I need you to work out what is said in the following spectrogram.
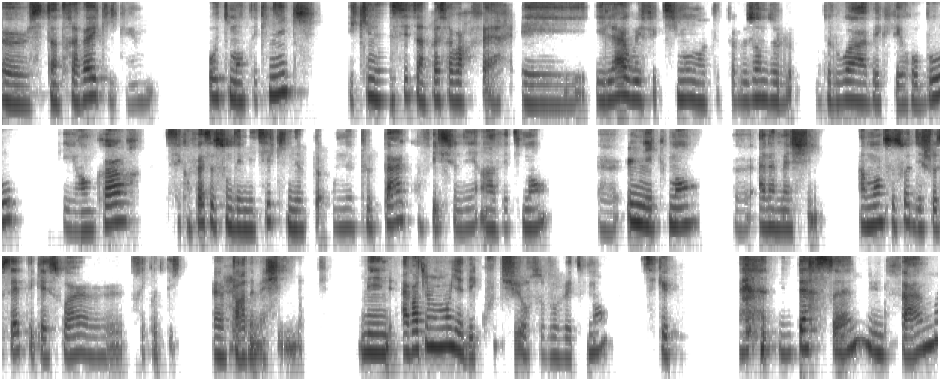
Euh, c'est un travail qui est quand même hautement technique et qui nécessite un vrai savoir-faire. Et, et, là où effectivement, on n'a peut-être pas besoin de, de loi avec les robots, et encore, c'est qu'en fait, ce sont des métiers qui ne, on ne peut pas confectionner un vêtement euh, uniquement euh, à la machine, à moins que ce soit des chaussettes et qu'elles soient euh, tricotées euh, par des machines. Mais à partir du moment où il y a des coutures sur vos vêtements, c'est que une personne, une femme,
